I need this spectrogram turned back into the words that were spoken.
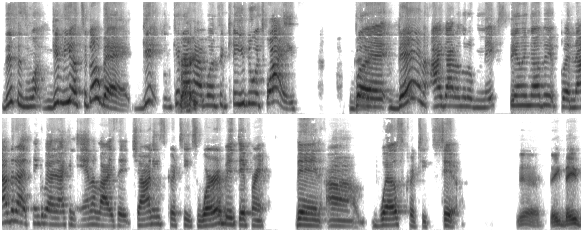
this is one give me a to go bag. Get can right. I have one to can you do it twice? But right. then I got a little mixed feeling of it. But now that I think about it, I can analyze it. Johnny's critiques were a bit different than um, Wells' critiques too. Yeah, they they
